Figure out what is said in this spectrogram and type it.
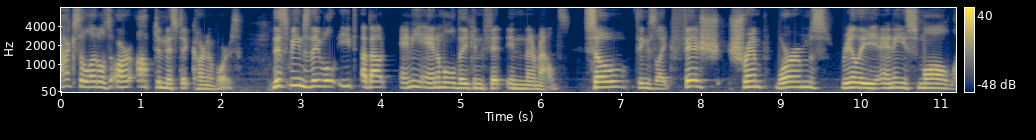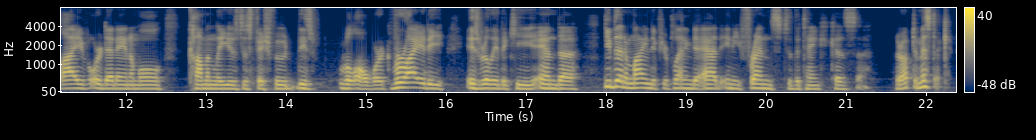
axolotls are optimistic carnivores. This means they will eat about any animal they can fit in their mouths. So things like fish, shrimp, worms, really any small live or dead animal commonly used as fish food, these will all work. Variety is really the key. And uh, keep that in mind if you're planning to add any friends to the tank because uh, they're optimistic.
